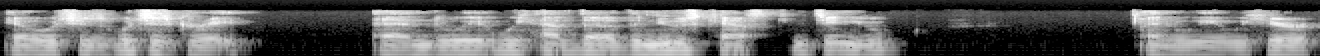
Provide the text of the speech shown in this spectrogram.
you know, which is which is great, and we we have the the newscast continue. And we, we hear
